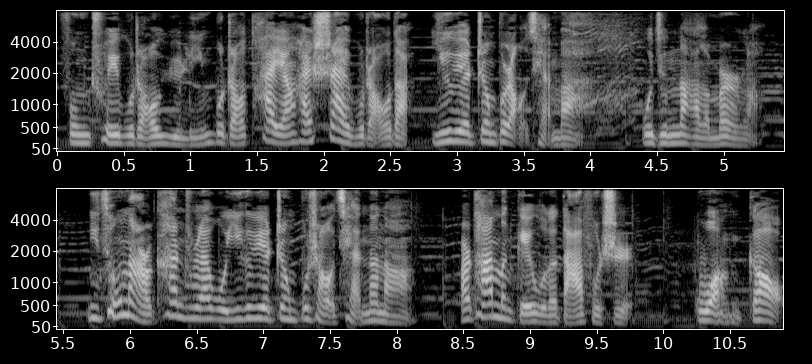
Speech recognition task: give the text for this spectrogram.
风吹不着，雨淋不着，太阳还晒不着的，一个月挣不少钱吧？”我就纳了闷了，你从哪儿看出来我一个月挣不少钱的呢？而他们给我的答复是：广告。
